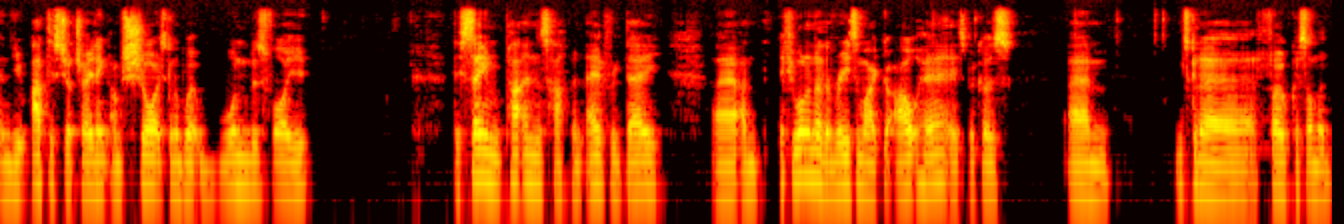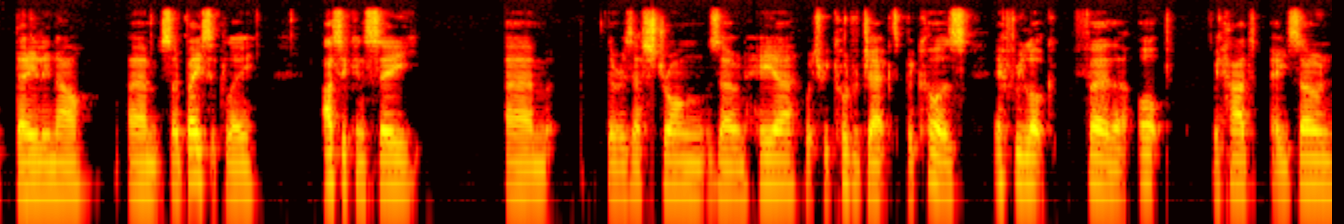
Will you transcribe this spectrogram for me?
and you add this to your trading, I'm sure it's going to work wonders for you. The same patterns happen every day. Uh, and if you want to know the reason why I got out here, it's because um, I'm just going to focus on the daily now. Um, so basically, as you can see, um, there is a strong zone here, which we could reject because if we look further up, we had a zone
